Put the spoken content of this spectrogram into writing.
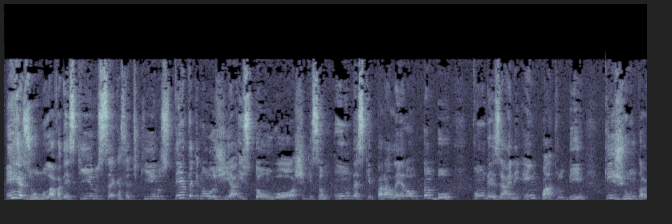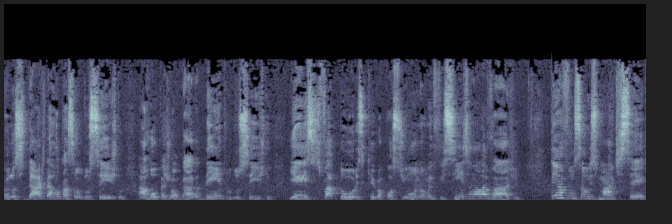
Em resumo, lava 10 kg, seca 7 kg, tem a tecnologia Stone Wash, que são ondas que paralelam ao tambor com design em 4D, que junta a velocidade da rotação do cesto, a roupa é jogada dentro do cesto, e é esses fatores que proporcionam eficiência na lavagem. Tem a função Smart Sec,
